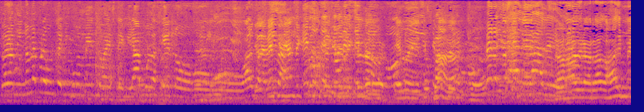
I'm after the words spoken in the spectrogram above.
Pero a mí no me preguntó en ningún momento, este, mira, puedo hacerlo o, o algo así. vez va. siguiente, ¿cómo Entonces yo le me sentí ese momento. Pero yo sé que... Ajá, de agarrado. Ay, me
